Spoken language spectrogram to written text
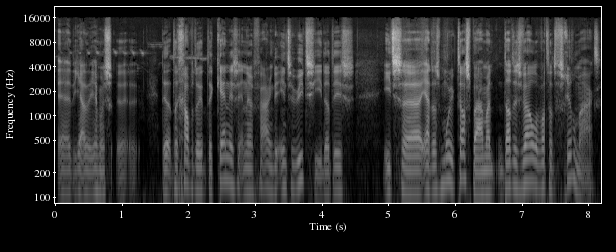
uh, ja, de, de, grap, de, de kennis en ervaring, de intuïtie, dat is iets, ja, dat is moeilijk tastbaar, maar dat is wel wat het verschil maakt.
